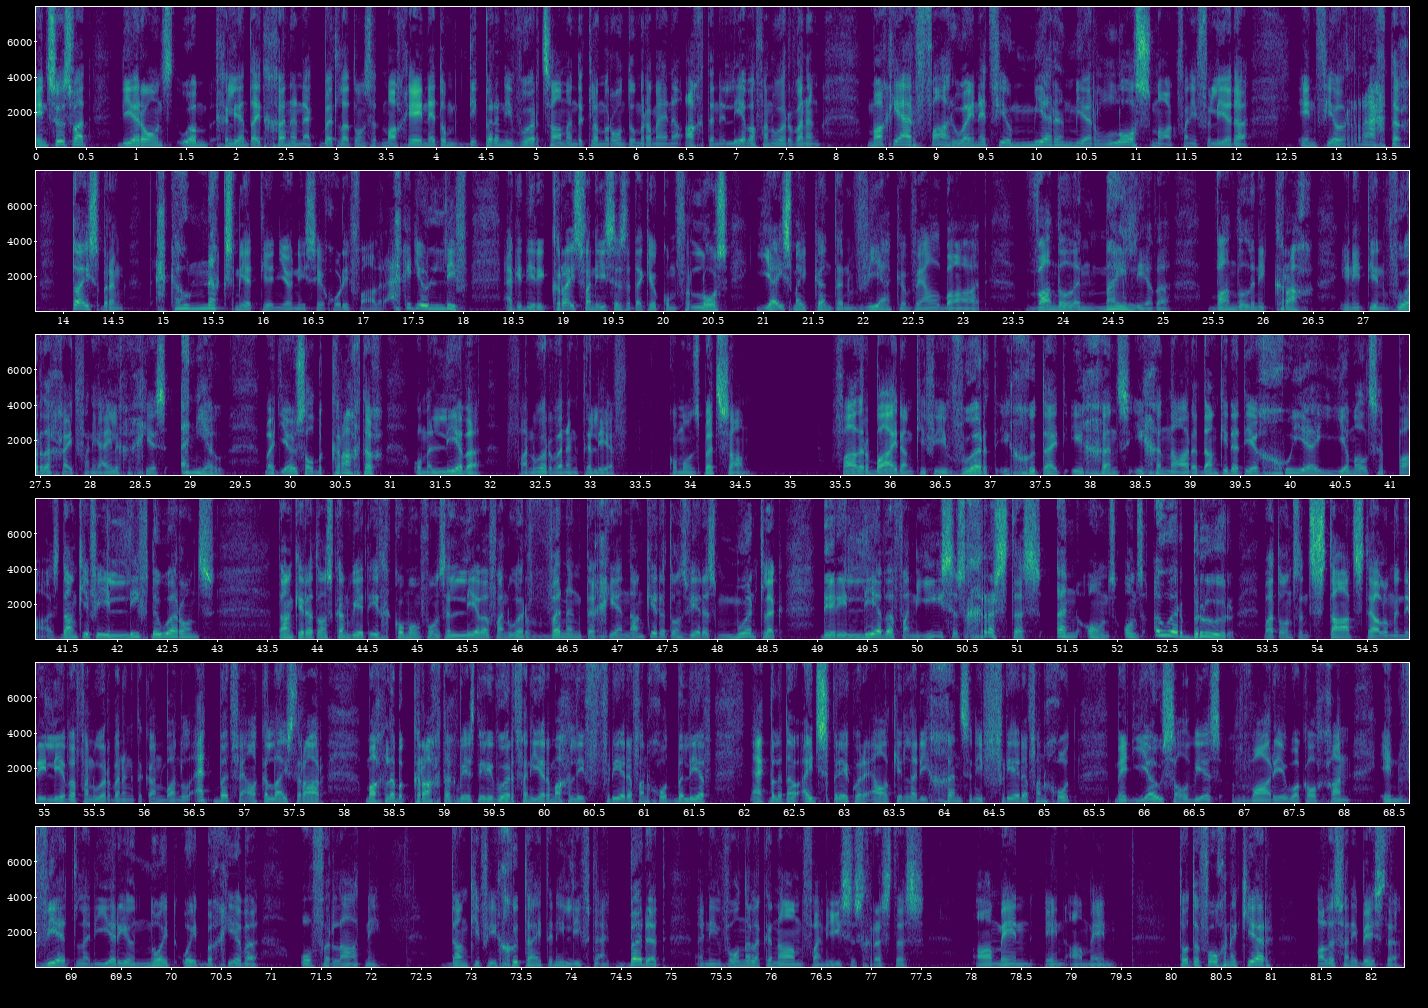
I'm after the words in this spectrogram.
En soos wat die Here ons oom geleentheid gun en ek bid dat ons dit mag hê net om dieper in die woord saam in te klim rondom Romeine 8 en 'n lewe van oorwinning. Mag jy ervaar hoe hy net vir jou meer en meer losmaak van die verlede en vir jou regtig tuisbring Ek hou niks meer teen jou nie, sê God die Vader. Ek het jou lief. Ek het hierdie kruis van Jesus dat ek jou kom verlos. Jy's my kind en wie ek welbaat. Wandel in my lewe, wandel in die krag en die teenwoordigheid van die Heilige Gees in jou wat jou sal bekragtig om 'n lewe van oorwinning te leef. Kom ons bid saam. Vader, baie dankie vir u woord, u goedheid, u guns, u genade. Dankie dat u 'n goeie hemelse Pa is. Dankie vir u liefde oor ons. Dankie dat ons kan weet U het gekom om vir ons 'n lewe van oorwinning te gee. En dankie dat ons weer is moontlik deur die lewe van Jesus Christus in ons, ons ouer broer wat ons in staat stel om in hierdie lewe van oorwinning te kan wandel. Ek bid vir elke luisteraar, mag hulle bekragtig wees deur die woord van die Here, mag hulle die vrede van God beleef. Ek wil dit nou uitspreek oor elkeen dat die guns en die vrede van God met jou sal wees waar jy ook al gaan en weet dat die Here jou nooit ooit begewe of verlaat nie. Dankie vir u goedheid en u liefde. Ek bid dit in die wonderlike naam van Jesus Christus. Amen en amen. Tot 'n volgende keer. Alles van die beste.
